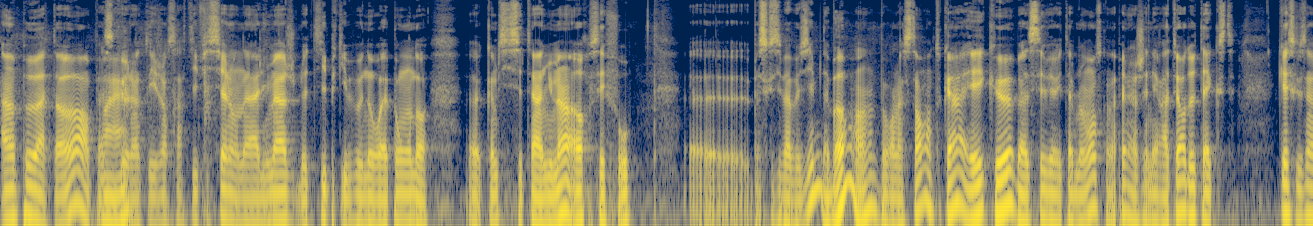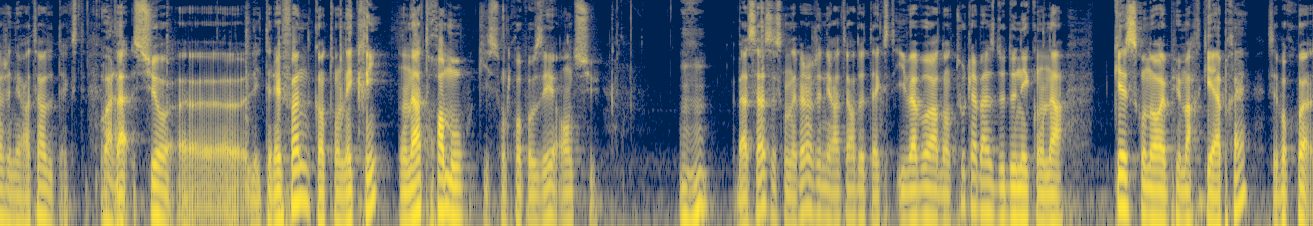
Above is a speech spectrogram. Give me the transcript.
un peu à tort parce Ouais. que l'intelligence artificielle on a à l'image le type qui peut nous répondre euh, comme si c'était un humain. Or c'est faux. Euh, parce que c'est pas possible d'abord, hein, pour l'instant en tout cas, et que bah, c'est véritablement ce qu'on appelle un générateur de texte. Qu'est-ce que c'est un générateur de texte? Voilà. Bah, Sur euh, les téléphones, quand on écrit, on a trois mots qui sont proposés en dessus. Bah ça, c'est ce qu'on appelle un générateur de texte. Il va voir dans toute la base de données qu'on a qu'est-ce qu'on aurait pu marquer après. C'est pourquoi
